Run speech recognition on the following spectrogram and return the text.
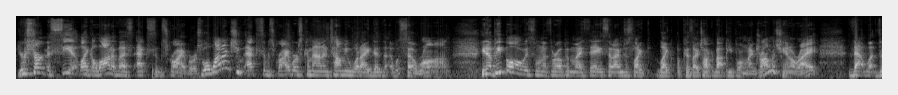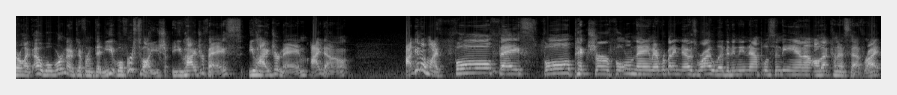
you're starting to see it like a lot of us ex-subscribers." Well, why don't you ex-subscribers come out and tell me what I did that was so wrong? You know, people always want to throw up in my face that I'm just like like because I talk about people on my drama channel, right? That they're like, "Oh, well, we're no different than you." Well, first of all, you you hide your face, you hide your name. I don't. I get on my full face, full picture, full name. Everybody knows where I live in Indianapolis, Indiana, all that kind of stuff, right?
